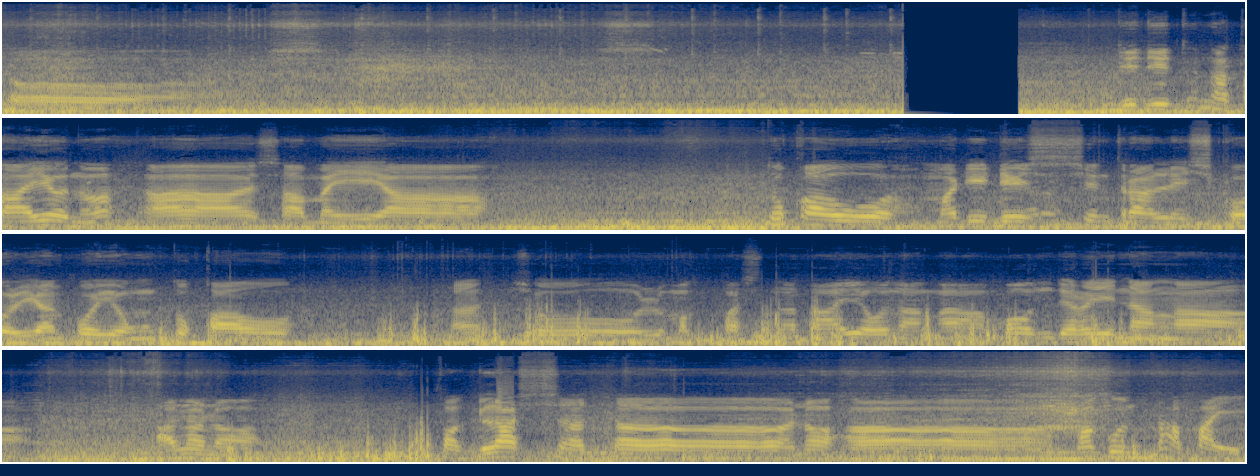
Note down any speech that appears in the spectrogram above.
So, di dito na tayo no Ah, sa may ah, Tukaw Madides Central School yan po yung Tukaw Ah, so lumagpas na tayo ng ah, boundary ng ah, ano no Paglas at ah, ano, ah, Maguntapay.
